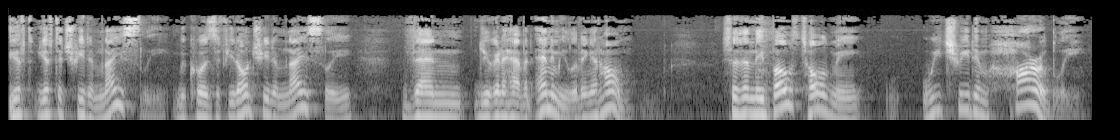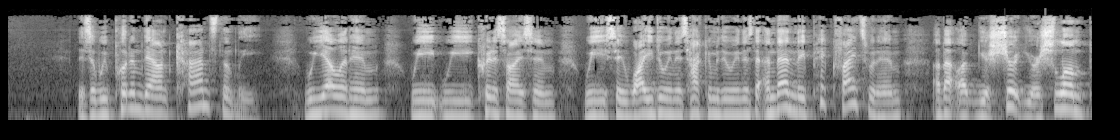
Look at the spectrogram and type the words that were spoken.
you have to, you have to treat him nicely because if you don't treat him nicely, then you're going to have an enemy living at home. So then they both told me, we treat him horribly. They said we put him down constantly. We yell at him. We, we criticize him. We say, why are you doing this? How come you're doing this? And then they pick fights with him about like your shirt, your schlump,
